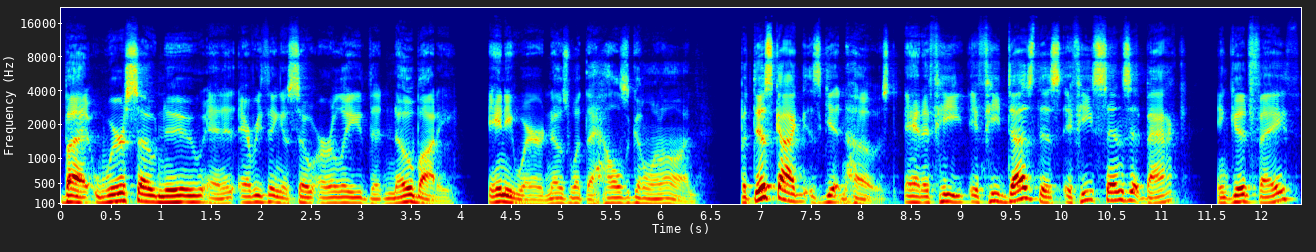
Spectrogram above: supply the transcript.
but we're so new and it, everything is so early that nobody anywhere knows what the hell's going on but this guy is getting hosed and if he if he does this if he sends it back in good faith,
